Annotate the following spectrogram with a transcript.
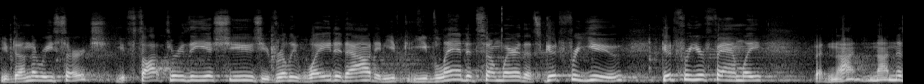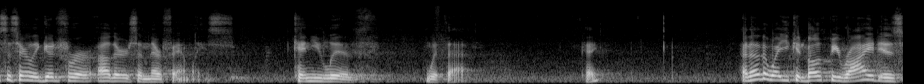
you've done the research, you've thought through the issues, you've really weighed it out, and you've, you've landed somewhere that's good for you, good for your family, but not, not necessarily good for others and their families. Can you live with that? Okay? Another way you can both be right is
